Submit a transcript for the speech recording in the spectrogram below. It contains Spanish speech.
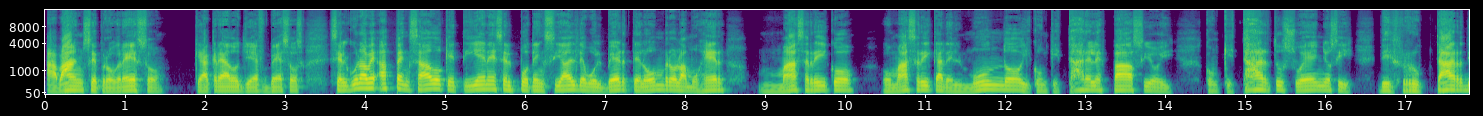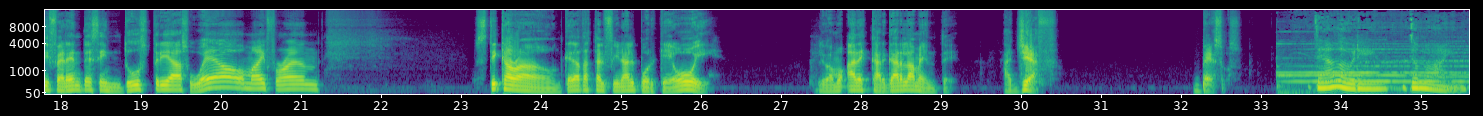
avance, progreso, que ha creado Jeff Bezos, si alguna vez has pensado que tienes el potencial de volverte el hombre o la mujer más rico o más rica del mundo y conquistar el espacio y conquistar tus sueños y disruptar diferentes industrias, well, my friend, stick around, quédate hasta el final porque hoy le vamos a descargar la mente a Jeff Besos. Downloading the mind.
